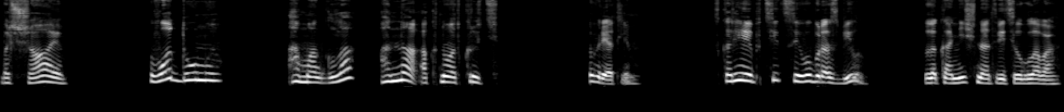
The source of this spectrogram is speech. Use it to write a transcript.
Большая. Вот думаю, а могла она окно открыть? Вряд ли. Скорее, птица его бы разбила, лаконично ответил глава.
